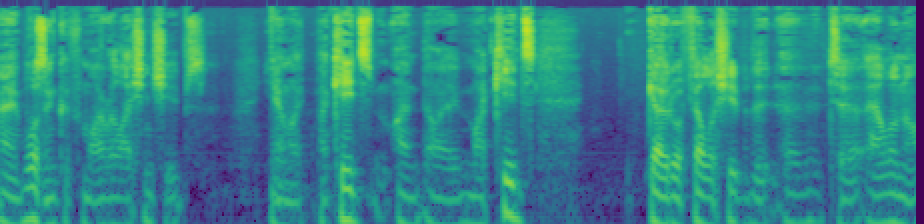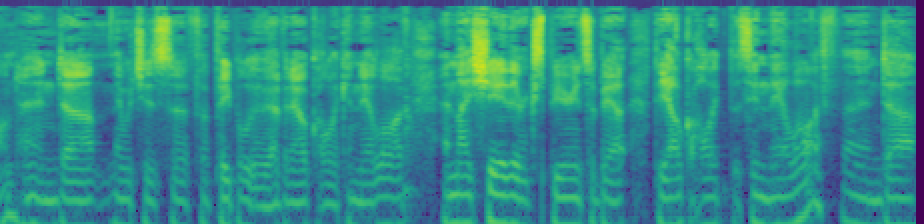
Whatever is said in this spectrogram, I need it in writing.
Uh, it wasn't good for my relationships. You know, my, my kids, my, I, my kids go to a fellowship that, uh, to Al-Anon, and uh, which is uh, for people who have an alcoholic in their life, and they share their experience about the alcoholic that's in their life, and uh,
